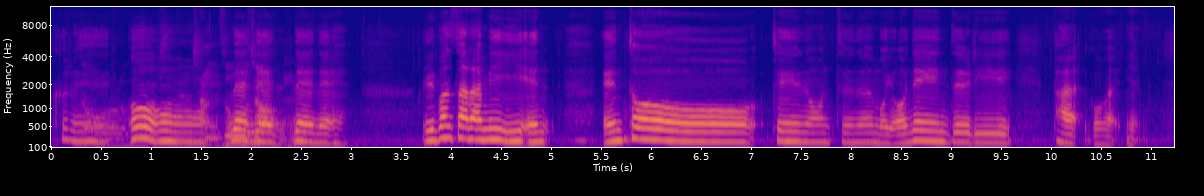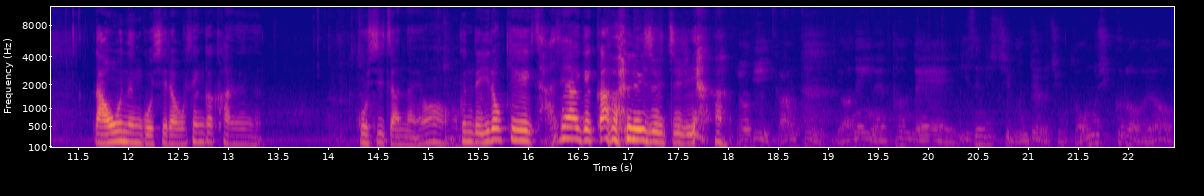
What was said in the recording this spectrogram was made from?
그래. 어, 어. 장소죠? 네, 네, 음. 네, 네. 일반 사람이 이 엔, 엔터테인먼트는 뭐 연예인들이 바, 뭐, 예, 나오는 곳이라고 생각하는 곳이잖아요. 근데 이렇게 자세하게 까발려줄 줄이야. 여기 아무튼 연예인 엔터인데 이승기 씨 문제로 지금 너무 시끄러워요.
